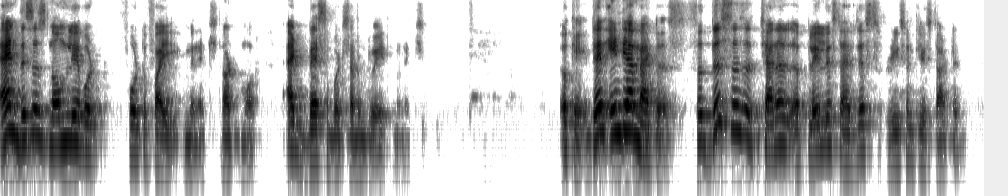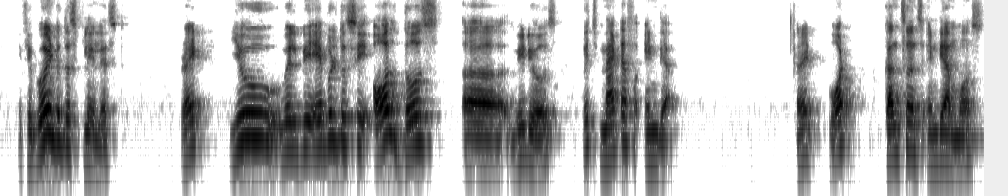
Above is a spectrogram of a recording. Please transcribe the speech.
And this is normally about four to five minutes, not more. At best, about seven to eight minutes. Okay, then India Matters. So, this is a channel, a playlist I've just recently started. If you go into this playlist, right, you will be able to see all those uh, videos which matter for India. Right? What concerns India most?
